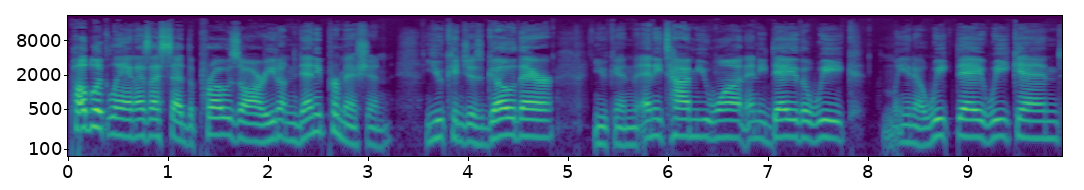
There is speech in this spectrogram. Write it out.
Public land, as I said, the pros are you don't need any permission. You can just go there. You can anytime you want, any day of the week, you know, weekday, weekend,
